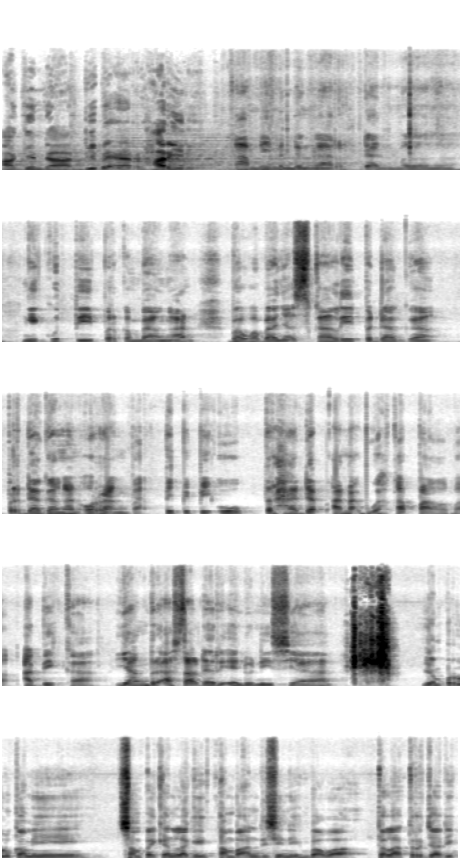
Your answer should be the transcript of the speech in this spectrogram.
agenda DPR hari ini. Kami mendengar dan mengikuti perkembangan bahwa banyak sekali pedagang perdagangan orang Pak TPPO terhadap anak buah kapal Pak ABK yang berasal dari Indonesia. Yang perlu kami sampaikan lagi tambahan di sini bahwa telah terjadi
